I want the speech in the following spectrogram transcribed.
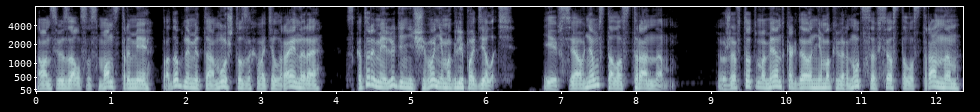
Он связался с монстрами, подобными тому, что захватил Райнера, с которыми люди ничего не могли поделать. И всё в нём стало странным. Уже в тот момент, когда он не мог вернуться, всё стало странным.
